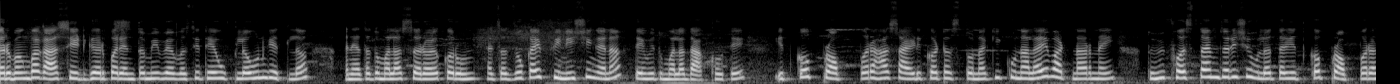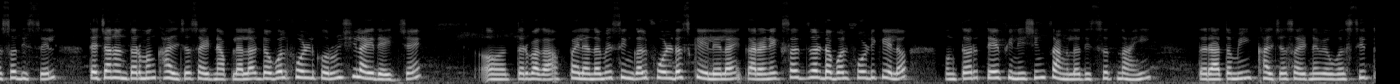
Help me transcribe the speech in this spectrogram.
तर मग बघा सीट घेरपर्यंत मी व्यवस्थित हे उकलवून घेतलं आणि आता तुम्हाला सरळ करून ह्याचा जो काही फिनिशिंग आहे ना ते मी तुम्हाला दाखवते. इतकं प्रॉपर हा साईड कट असतो ना की कुणालाही वाटणार नाही. तुम्ही फर्स्ट टाईम जरी शिवलं तरी इतकं प्रॉपर असं दिसेल. त्याच्यानंतर मग खालच्या साईडने आपल्याला डबल फोल्ड करून शिलाई द्यायची आहे. तर बघा पहिल्यांदा मी सिंगल फोल्डच केलेला आहे. कारण एक जर डबल फोल्ड केलं मग तर ते फिनिशिंग चांगलं दिसत नाही. तर आता मी खालच्या साईडने व्यवस्थित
